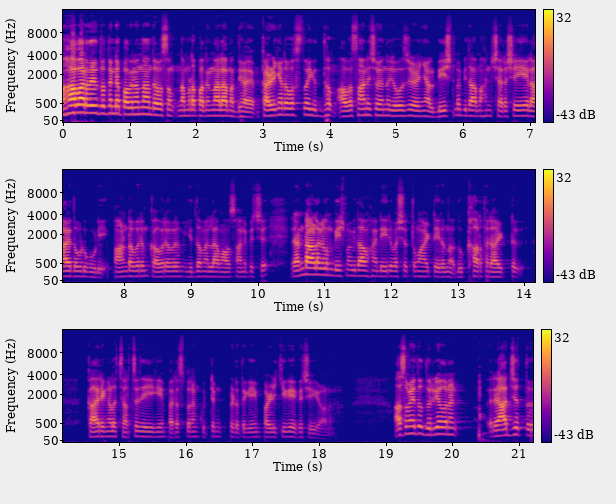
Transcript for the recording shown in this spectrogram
മഹാഭാരത യുദ്ധത്തിന്റെ പതിനൊന്നാം ദിവസം നമ്മുടെ പതിനാലാം അധ്യായം. കഴിഞ്ഞ ദിവസത്തെ യുദ്ധം അവസാനിച്ചോ എന്ന് ചോദിച്ചു കഴിഞ്ഞാൽ ഭീഷ്മ പിതാമഹൻ ശരശയിലായതോടുകൂടി പാണ്ഡവരും കൗരവരും യുദ്ധമെല്ലാം അവസാനിപ്പിച്ച് രണ്ടാളുകളും ഭീഷ്മ പിതാമഹന്റെ ഇരുവശത്തുമായിട്ടിരുന്ന് ദുഃഖാർത്ഥരായിട്ട് കാര്യങ്ങൾ ചർച്ച ചെയ്യുകയും പരസ്പരം കുറ്റപ്പെടുത്തുകയും പഴിക്കുകയൊക്കെ ചെയ്യുകയാണ് ആ സമയത്ത് ദുര്യോധനൻ രാജ്യത്ത്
